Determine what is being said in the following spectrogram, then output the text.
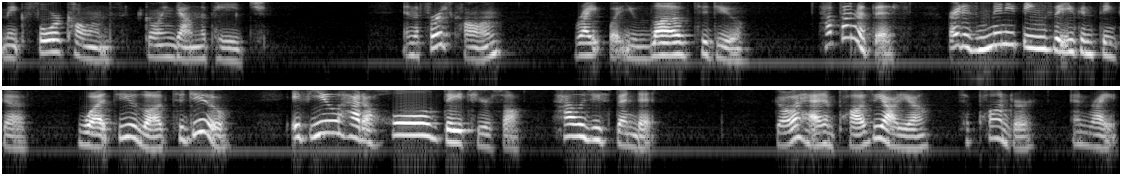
make four columns going down the page. In the first column, write what you love to do. Have fun with this. Write as many things that you can think of. What do you love to do? If you had a whole day to yourself, how would you spend it? Go ahead and pause the audio to ponder and write.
